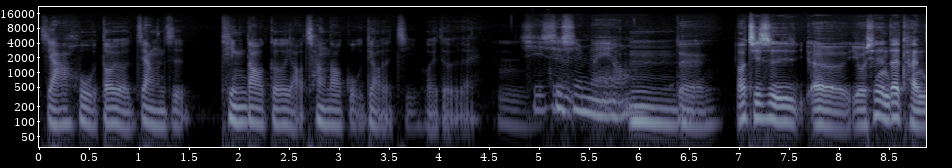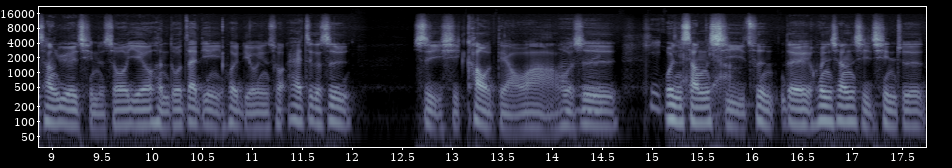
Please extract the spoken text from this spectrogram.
家户都有这样子听到歌谣、唱到古调的机会，对不对？嗯，其实没有。嗯，对。然后其实呃，有些人在弹唱乐琴的时候，也有很多在电影会留言说：“哎，这个是是喜靠调啊，或者是婚丧喜庆，对，婚丧喜庆就是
